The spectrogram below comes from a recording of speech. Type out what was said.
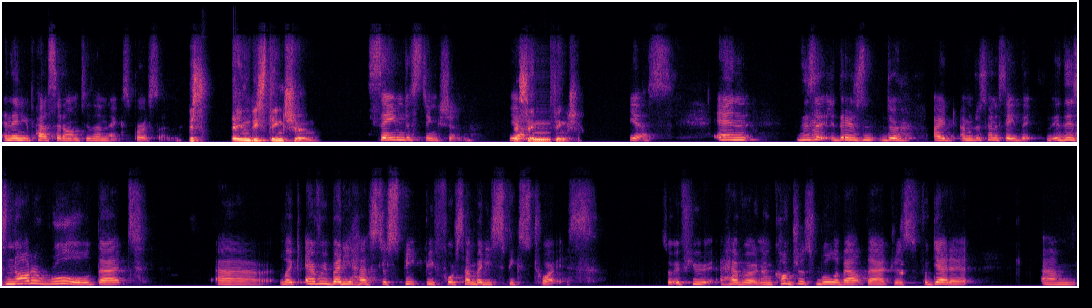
and then you pass it on to the next person. Same distinction. Same distinction. Yeah. The same distinction. Yes, and this is, there's the I, I'm just going to say that it is not a rule that uh, like everybody has to speak before somebody speaks twice. So if you have an unconscious rule about that, just forget it. Um,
